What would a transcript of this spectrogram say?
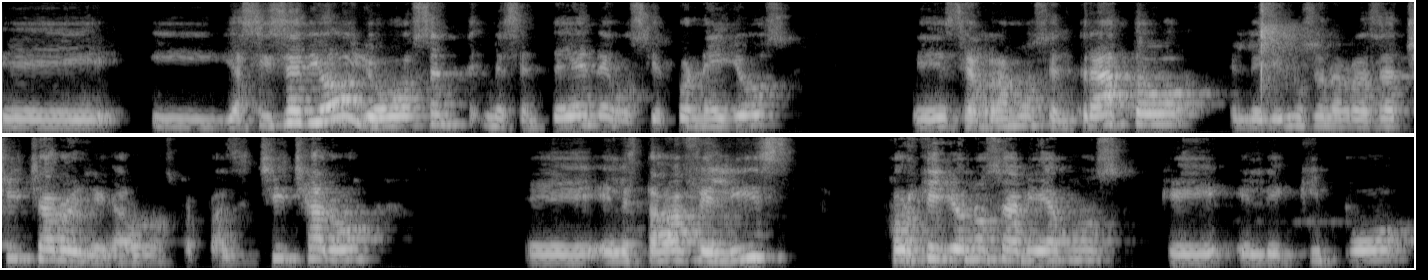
Eh, y así se dio. Yo me senté, negocié con ellos, eh, cerramos el trato, le dimos un abrazo a Chicharo, llegaron los papás de Chicharo. Eh, él estaba feliz. Jorge y yo no sabíamos que el equipo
